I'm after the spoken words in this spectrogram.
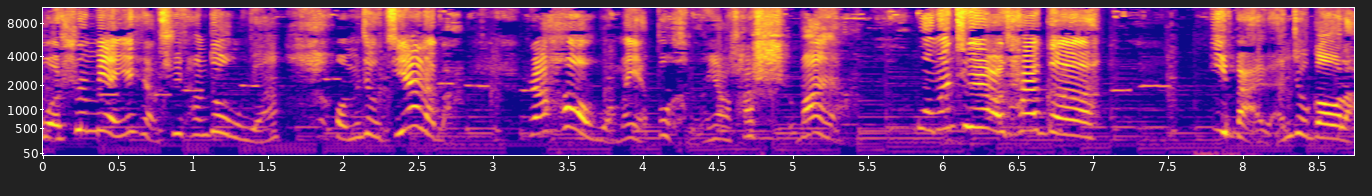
我顺便也想去趟动物园，我们就接了吧。然后我们也不可能要他十万呀，我们就要他个一百元就够了，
